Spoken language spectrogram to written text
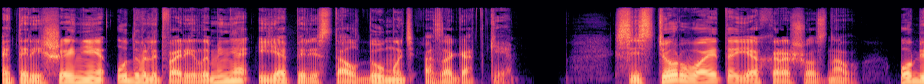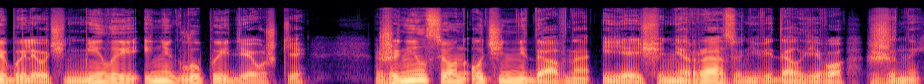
Это решение удовлетворило меня, и я перестал думать о загадке. Сестер Уайта я хорошо знал. Обе были очень милые и неглупые девушки. Женился он очень недавно, и я еще ни разу не видал его жены.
